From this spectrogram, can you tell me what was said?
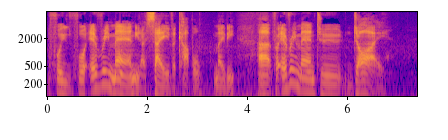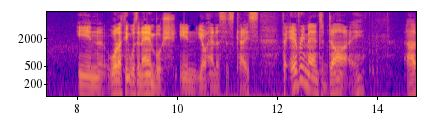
for for every man, you know, save a couple maybe, uh, for every man to die in what I think was an ambush in Johannes's case. For every man to die, uh,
